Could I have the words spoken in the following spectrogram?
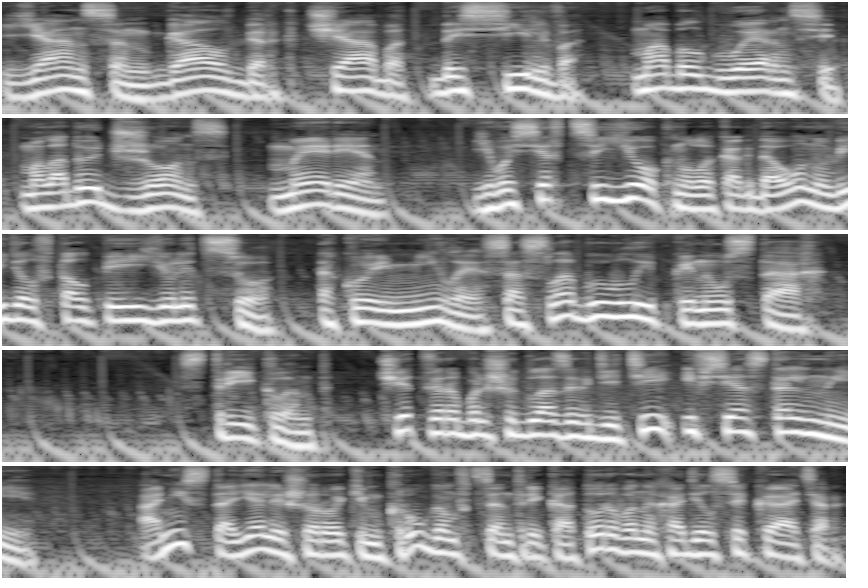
Янсен, Галберг, Чабот, Де Сильва, Мабл Гуэрнси, молодой Джонс, Мэриан. Его сердце ёкнуло, когда он увидел в толпе ее лицо, такое милое, со слабой улыбкой на устах. Стрикланд, четверо большеглазых детей и все остальные. Они стояли широким кругом, в центре которого находился катер,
